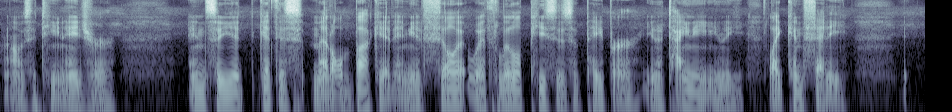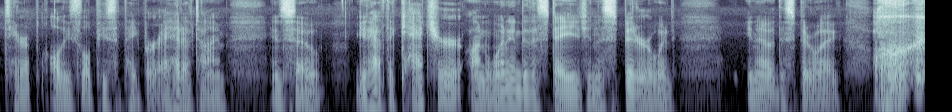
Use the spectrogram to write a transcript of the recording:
when I was a teenager and so you'd get this metal bucket and you'd fill it with little pieces of paper, you know, tiny, you know, like confetti. You'd tear up all these little pieces of paper ahead of time. And so you'd have the catcher on one end of the stage and the spitter would, you know, the spitter would like,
